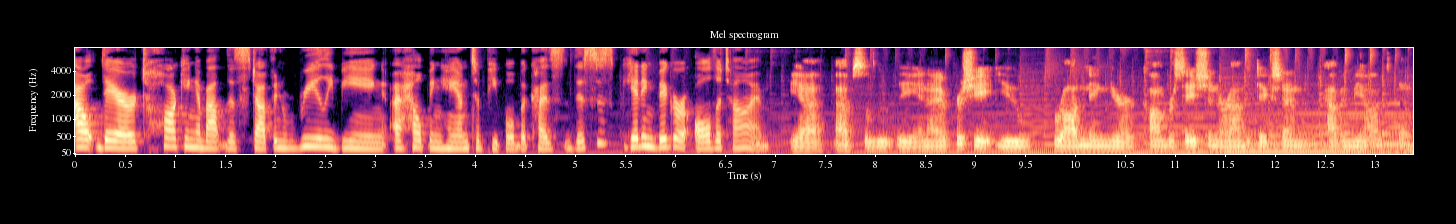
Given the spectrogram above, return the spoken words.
out there talking about this stuff and really being a helping hand to people because this is getting bigger all the time. Yeah, absolutely. And I appreciate you broadening your conversation around addiction, having me on today.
